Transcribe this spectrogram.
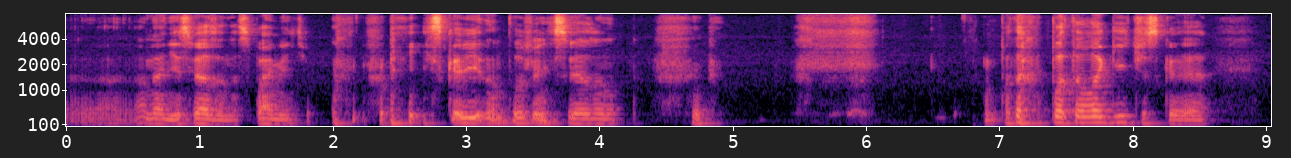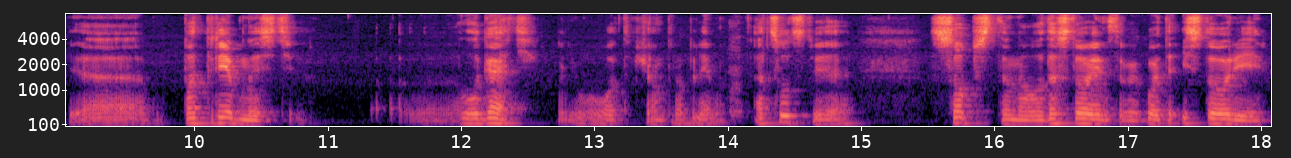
Э, она не связана с памятью. И с ковидом тоже не связана. Патологическая э, потребность э, лгать. У него вот в чем проблема. Отсутствие собственного достоинства какой-то истории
